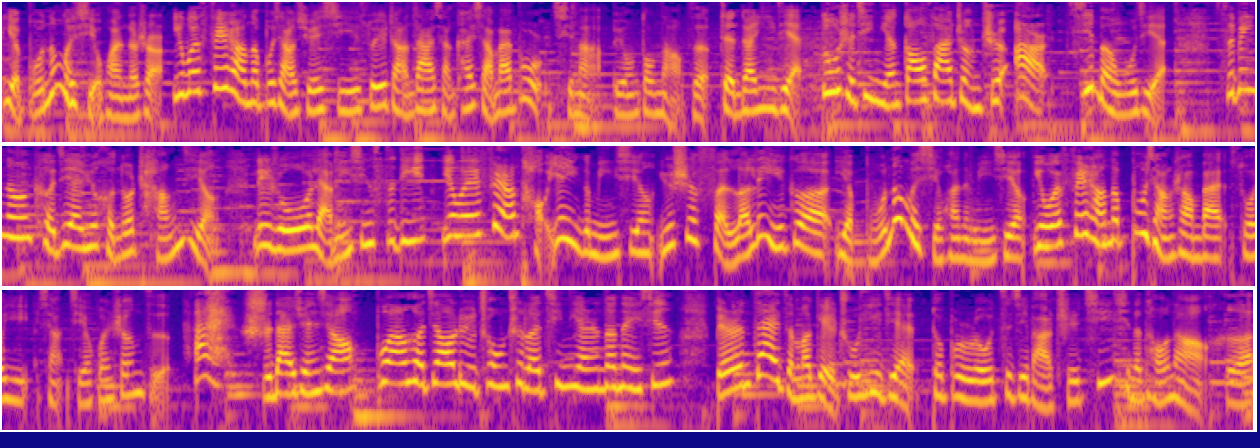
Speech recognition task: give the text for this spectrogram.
也不那么喜欢的事儿，因为非常的不想学习，所以长大想开小卖部，起码不用动脑子。诊断意见：都市青年高发症之二，基本无解。此病呢，可见于很多场景，例如俩明星撕逼，因为非常讨厌一个明星，于是粉了另一个也不那么喜欢的明星，因为非常的不想上班，所以想结婚生子。唉，时代喧嚣，不安和焦虑充斥了青年人的内心，别人再怎么给出意见，都不如自己保持清醒的头脑和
